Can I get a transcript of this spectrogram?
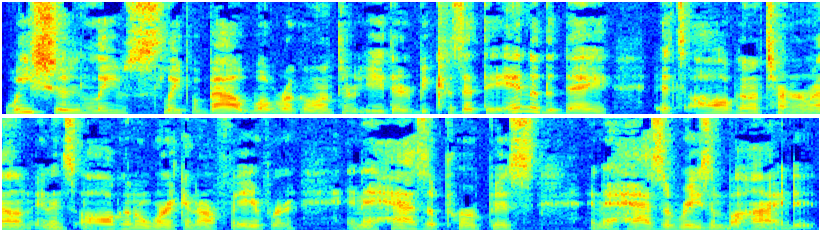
we shouldn't lose sleep about what we're going through either. Because at the end of the day, it's all going to turn around and it's all going to work in our favor. And it has a purpose and it has a reason behind it.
